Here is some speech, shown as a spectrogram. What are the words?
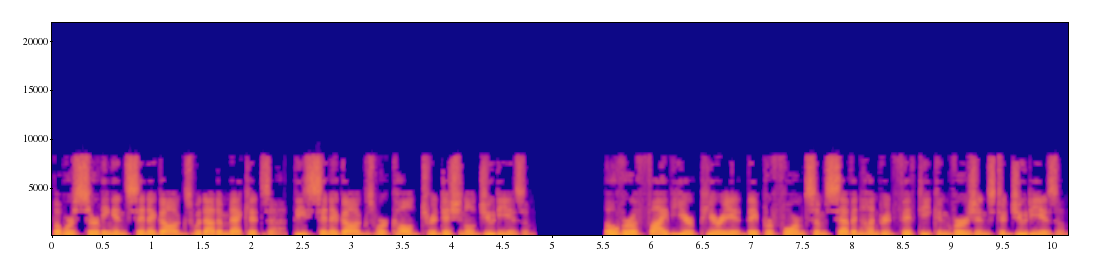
but were serving in synagogues without a mechitzah. These synagogues were called traditional Judaism. Over a five-year period they performed some 750 conversions to Judaism.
